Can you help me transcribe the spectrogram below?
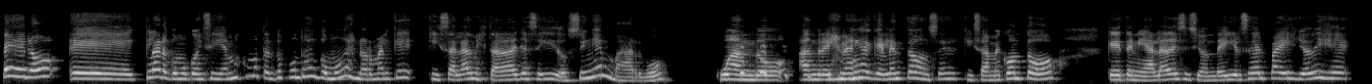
Pero, eh, claro, como coincidíamos como tantos puntos en común, es normal que quizá la amistad haya seguido. Sin embargo, cuando Andreina en aquel entonces quizá me contó que tenía la decisión de irse del país, yo dije,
